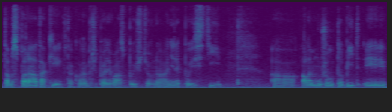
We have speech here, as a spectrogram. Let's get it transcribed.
tam spadá taky, v takovém případě vás pojišťovna ani nepojistí, ale můžou to být i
